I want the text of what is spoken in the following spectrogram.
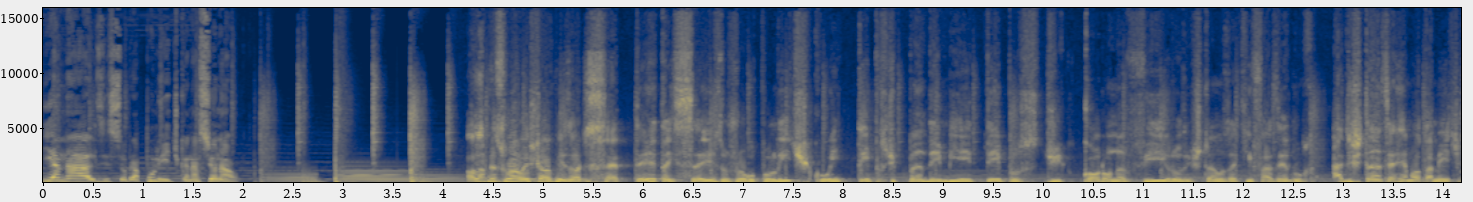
e análises sobre a política nacional. Olá pessoal, este é o episódio 76 do Jogo Político em tempos de pandemia, em tempos de coronavírus. Estamos aqui fazendo à distância, remotamente,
